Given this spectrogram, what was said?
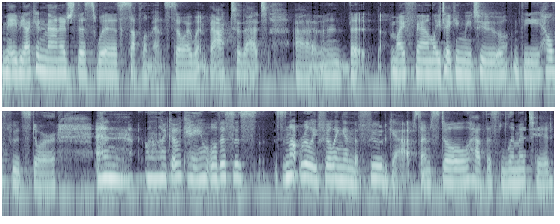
maybe I can manage this with supplements. So I went back to that, uh, the, my family taking me to the health food store. And I'm like, okay, well, this is, this is not really filling in the food gaps. I'm still have this limited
